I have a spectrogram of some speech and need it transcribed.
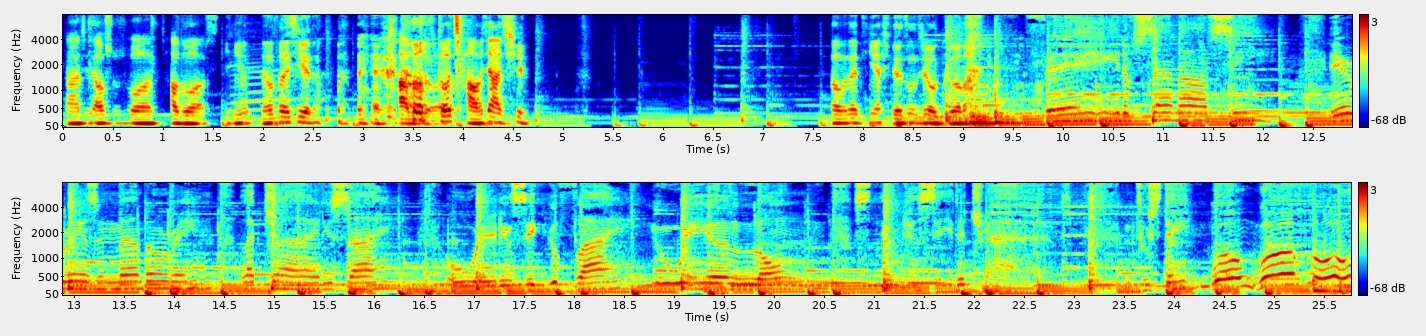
啊，这条叔说差不多已经能分析的 对，差不多。都查不下去。那我们再听一下学纵这首歌吧。Fate of sun of sea, here is like try design, awaiting sick of fly away alone. Still can see the chance to stay. Whoa, whoa, whoa,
